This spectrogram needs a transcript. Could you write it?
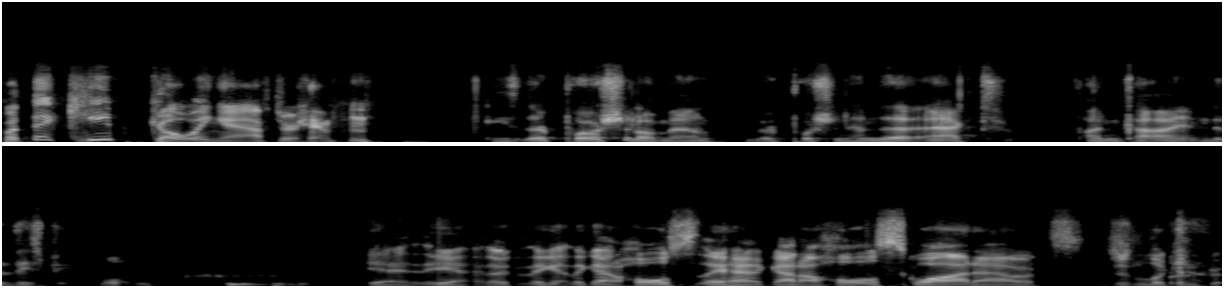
But they keep going after him. He's, they're pushing him, man. They're pushing him to act unkind to these people. yeah, yeah. They, they got they got a whole they had got a whole squad out just looking for.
